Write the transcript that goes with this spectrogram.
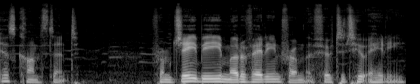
is constant. From JB Motivating from the 5280.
